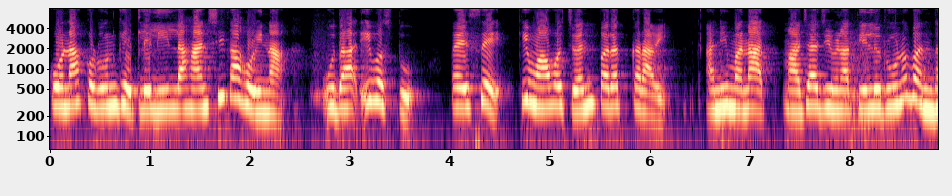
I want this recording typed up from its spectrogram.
कोणाकडून घेतलेली लहानशी का होईना उधारी वस्तू पैसे किंवा वचन परत करावे. आणि मनात माझ्या जीवनातील ऋणबंध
